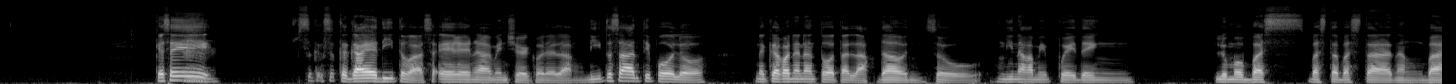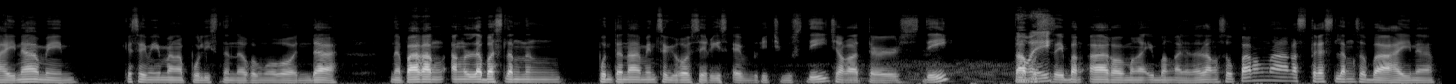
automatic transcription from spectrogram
Kasi, Mm. kagaya dito ah, sa area namin, share ko na lang. Dito sa Antipolo, nagkaroon na ng total lockdown. So, hindi na kami pwedeng lumabas basta-basta ng bahay namin kasi may mga pulis na narumuronda na parang ang labas lang ng punta namin sa groceries every Tuesday tsaka Thursday. Tapos Okay. sa ibang araw, mga ibang ano na lang. So parang nakaka-stress lang sa bahay na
